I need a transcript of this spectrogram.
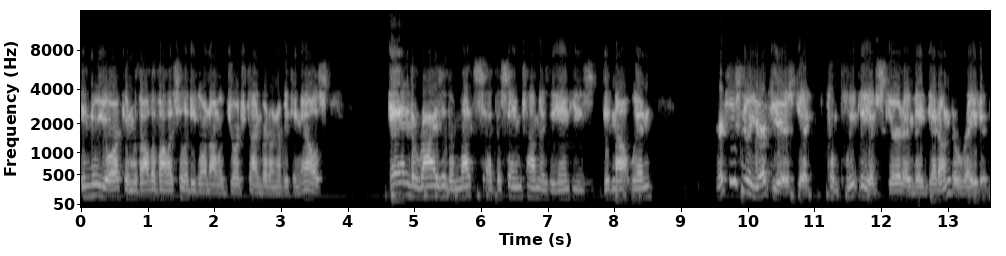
in New York, and with all the volatility going on with George Steinbrenner and everything else, and the rise of the Mets at the same time as the Yankees did not win, Rickey's New York years get completely obscured and they get underrated.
